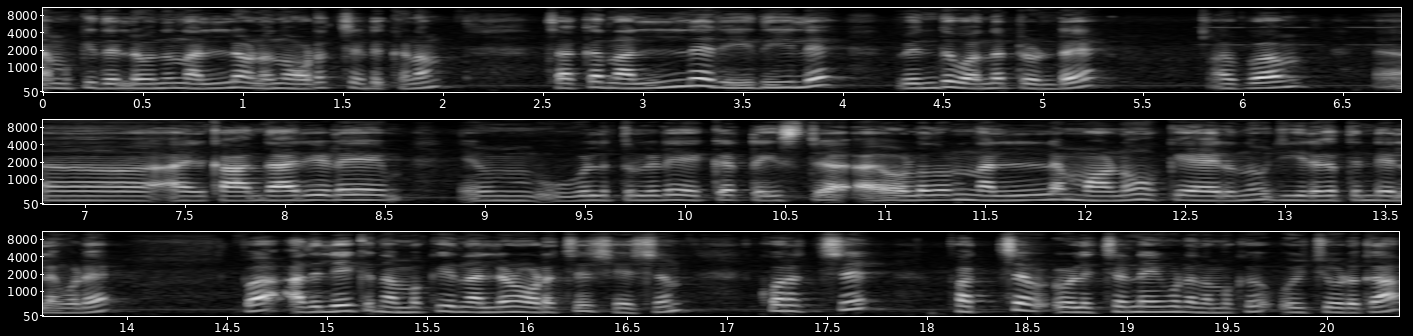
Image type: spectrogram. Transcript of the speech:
നമുക്കിതെല്ലാം ഒന്ന് നല്ലോണം ഒന്ന് ഉടച്ചെടുക്കണം. ചക്ക നല്ല രീതിയിൽ വെന്ത് വന്നിട്ടുണ്ട്. അപ്പം കാന്താരിയുടെയും വെളുത്തുള്ളിയുടെയും വെളുത്തുള്ളിയുടെയൊക്കെ ടേസ്റ്റ് ഉള്ളതുകൊണ്ട് നല്ല മണമൊക്കെ ആയിരുന്നു ജീരകത്തിന്റെ എല്ലാം കൂടെ. അപ്പോൾ അതിലേക്ക് നമുക്ക് നല്ലോണം ഉടച്ച ശേഷം കുറച്ച് പച്ച വെളിച്ചെണ്ണയും കൂടെ നമുക്ക് ഒഴിച്ചു കൊടുക്കാം.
